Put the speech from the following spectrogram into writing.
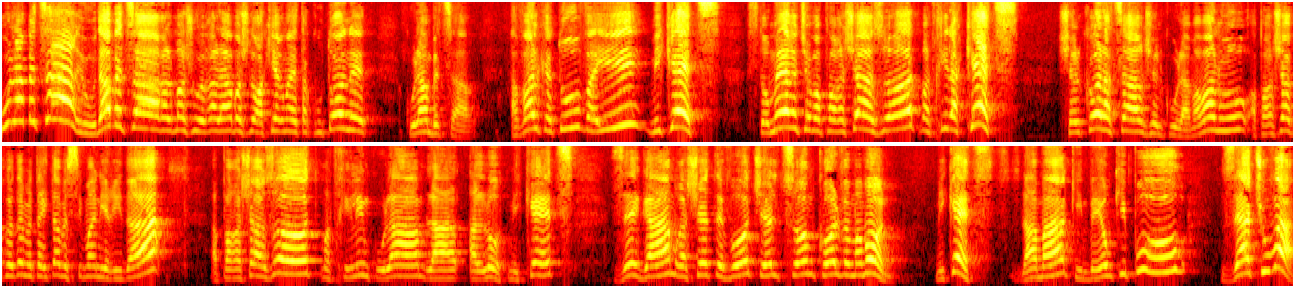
וכולם בצער, יהודה בצער על מה שהוא הראה לאבא שלו, עקר נא את הכותונת, כולם בצער. אבל כתוב, ויהי מקץ. זאת אומרת שבפרשה הזאת מתחיל הקץ של כל הצער של כולם. אמרנו, הפרשה הקודמת הייתה בסימן ירידה, הפרשה הזאת מתחילים כולם לעלות. מקץ זה גם ראשי תיבות של צום קול וממון. מקץ. למה? כי ביום כיפור זה התשובה,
